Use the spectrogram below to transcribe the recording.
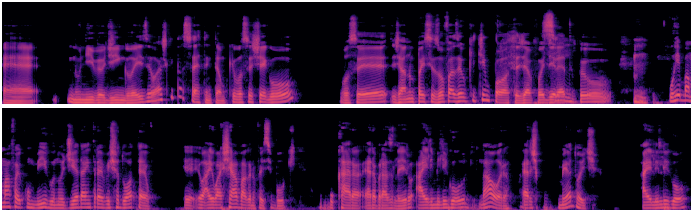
é, no nível de inglês, eu acho que tá certo então, porque você chegou, você já não precisou fazer o que te importa, já foi Sim. direto pro O Ribamar foi comigo no dia da entrevista do hotel. Eu, aí eu achei a vaga no Facebook. O cara era brasileiro, aí ele me ligou na hora. Era tipo meia-noite. Aí ele ligou,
